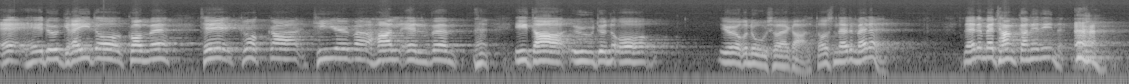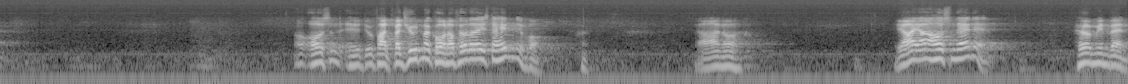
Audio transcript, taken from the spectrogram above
Eh, har du greid å komme til klokka ti over halv elleve i dag uten å gjøre noe som er galt. Åssen er det med det? Åssen er det med tankene dine? Åssen Du falt vel ikke ut med kona før du reiste hjemmefra? Ja, nå Ja, ja, åssen er det? Hør, min venn,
